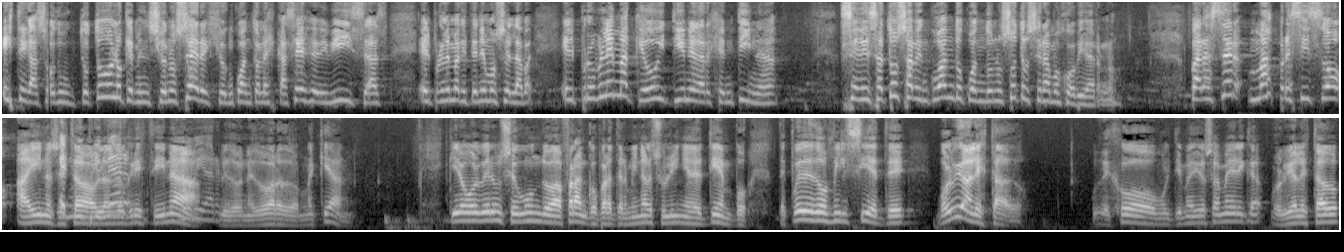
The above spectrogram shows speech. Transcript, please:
este gasoducto, todo lo que mencionó Sergio en cuanto a la escasez de divisas, el problema que tenemos en la... El problema que hoy tiene la Argentina se desató, ¿saben cuándo? Cuando nosotros éramos gobierno. Para ser más preciso... Ahí nos estaba hablando Cristina de don Eduardo Ornequian. Quiero volver un segundo a Franco para terminar su línea de tiempo. Después de 2007, volvió al Estado. Dejó Multimedios América, volvió al Estado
